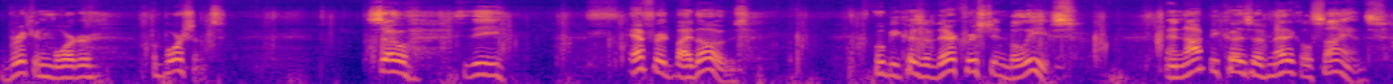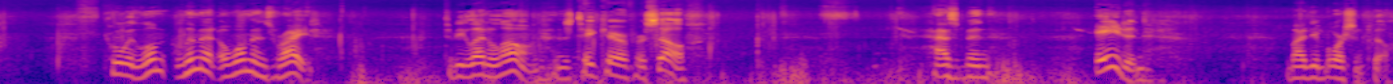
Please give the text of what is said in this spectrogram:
brick and mortar abortions. So the effort by those who, because of their Christian beliefs and not because of medical science, who would lim- limit a woman's right to be let alone and to take care of herself, has been aided by the abortion pill.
